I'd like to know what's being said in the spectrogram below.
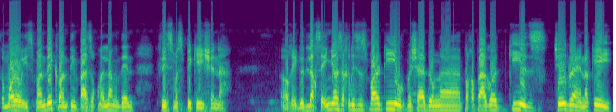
Tomorrow is Monday, konting pasok na lang, then Christmas vacation na. Okay, good luck sa inyo sa Christmas party. Huwag masyadong ah, pakapagod. Kids, children, okay.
